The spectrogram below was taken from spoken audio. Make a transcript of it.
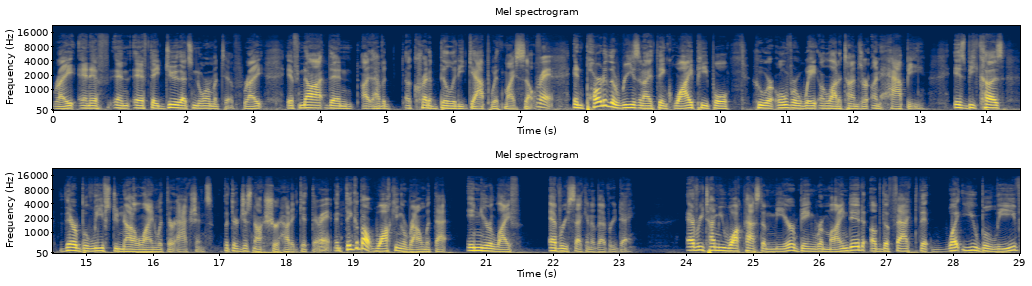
Right? And if and if they do that's normative right? If not then i have a, a credibility gap with myself. Right. and part of the reason i think why people who are overweight a lot of times are unhappy is because their beliefs do not align with their actions but they're just not sure how to get there. Right. and think about walking around with that in your life every second of every day every time you walk past a mirror being reminded of the fact that what you believe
